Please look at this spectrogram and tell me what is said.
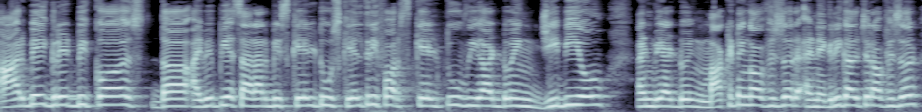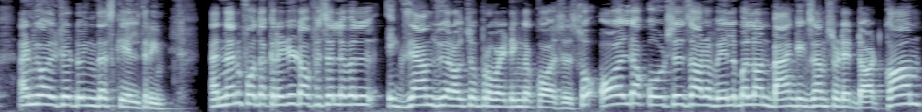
RBI grade because the IBPS RRB scale 2 scale 3 for scale 2 we are doing GBO and we are doing marketing officer and agriculture officer and we are also doing the scale 3 and then for the credit officer level exams we are also providing the courses. So all the courses are available on bankexamstoday.com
